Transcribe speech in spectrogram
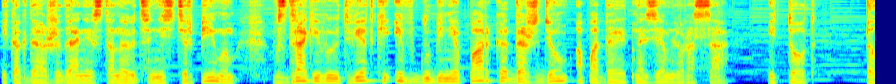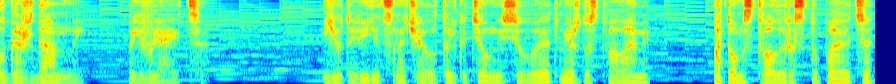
И когда ожидание становится нестерпимым, вздрагивают ветки, и в глубине парка дождем опадает на землю роса, и тот, долгожданный, появляется. Юта видит сначала только темный силуэт между стволами, потом стволы расступаются,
